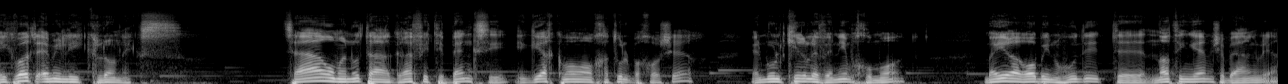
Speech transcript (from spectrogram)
בעקבות אמילי קלונקס. צייר אומנות הגרפיטי בנקסי הגיח כמו חתול בחושך, אל מול קיר לבנים חומות, בעיר הרובין הודית, נוטינגהם שבאנגליה,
